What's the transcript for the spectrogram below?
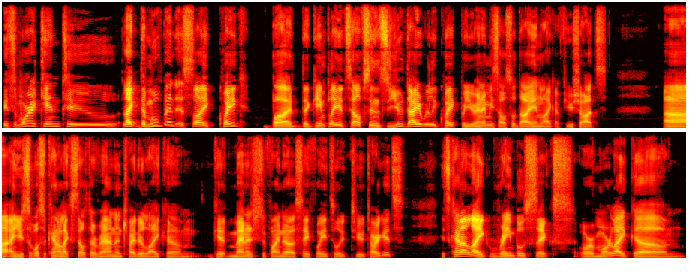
it's more akin to like the movement is like Quake, but the gameplay itself, since you die really quick, but your enemies also die in like a few shots, uh, and you're supposed to kind of like stealth around and try to like um, get manage to find a safe way to to your targets. It's kind of like Rainbow Six, or more like um,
